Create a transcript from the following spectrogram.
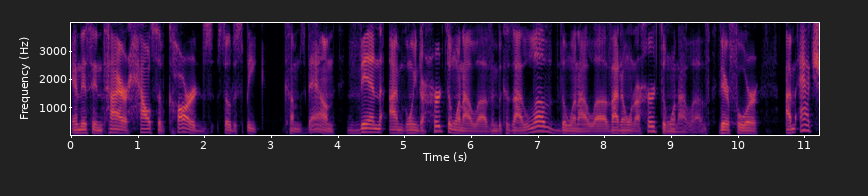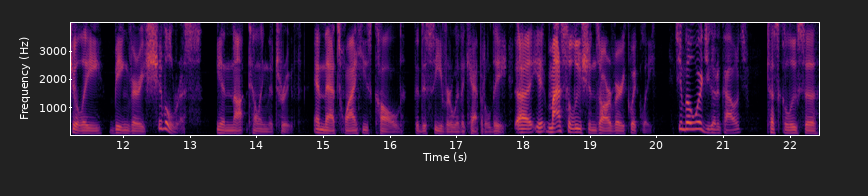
and this entire house of cards so to speak comes down then I'm going to hurt the one I love and because I love the one I love I don't want to hurt the one I love therefore I'm actually being very chivalrous in not telling the truth and that's why he's called the deceiver with a capital D. Uh, it, my solutions are very quickly Jimbo, where'd you go to college? Tuscaloosa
